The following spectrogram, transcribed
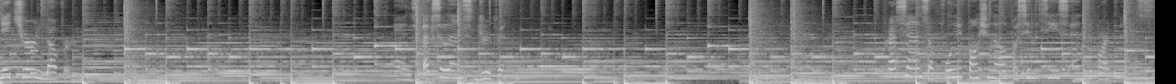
Nature lover. Excellence driven. Presence of fully functional facilities and departments.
